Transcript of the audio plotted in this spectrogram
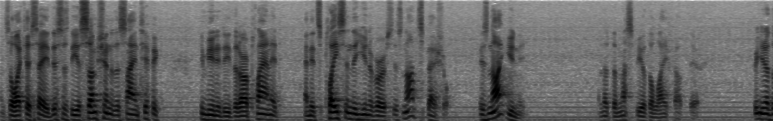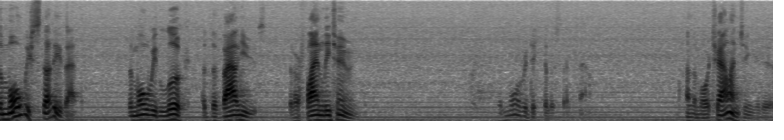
And so, like I say, this is the assumption of the scientific community that our planet and its place in the universe is not special, is not unique, and that there must be other life out there. But you know, the more we study that, the more we look at the values that are finely tuned, the more ridiculous that sounds. And the more challenging it is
